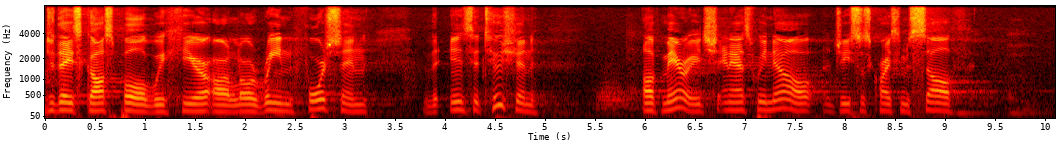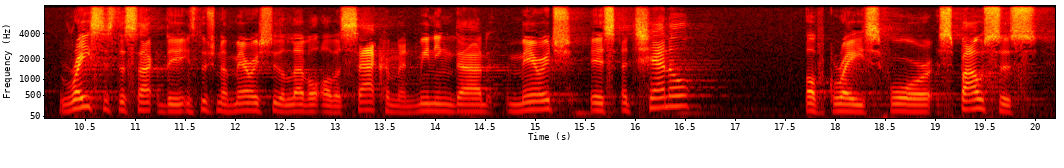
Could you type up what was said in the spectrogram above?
today's gospel, we hear our Lord reinforcing the institution of marriage. And as we know, Jesus Christ Himself raises the, sac- the institution of marriage to the level of a sacrament, meaning that marriage is a channel of grace for spouses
